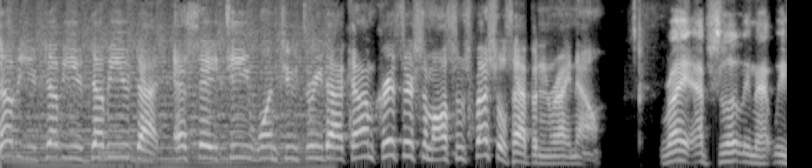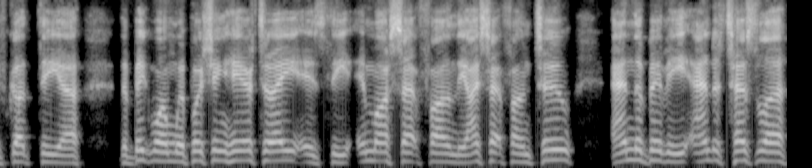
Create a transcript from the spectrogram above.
www.sat123.com. Chris, there's some awesome specials happening right now. Right, absolutely, Matt. We've got the uh, the big one we're pushing here today is the Inmarsat phone, the iSat phone 2, and the Bivy, and a Tesla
